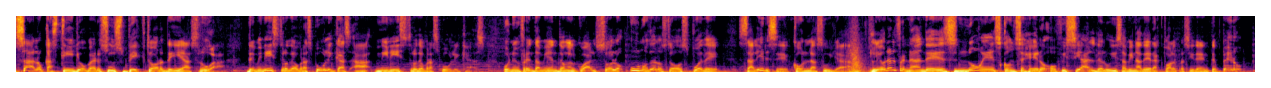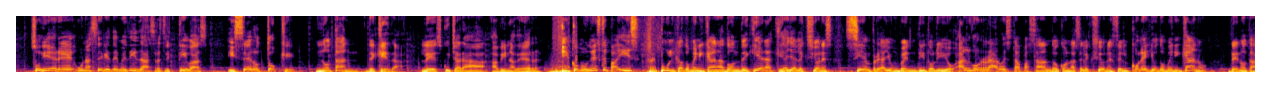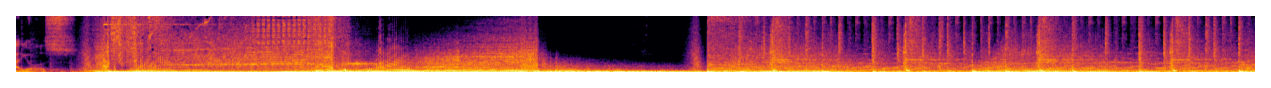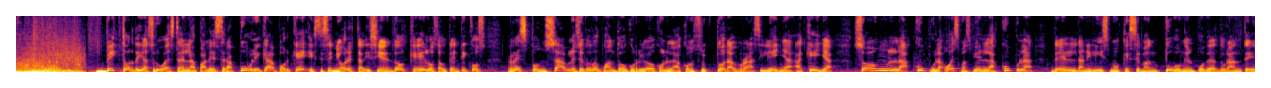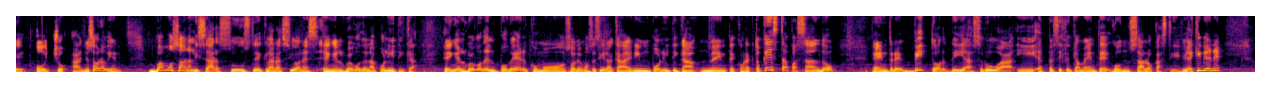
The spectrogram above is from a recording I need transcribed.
Gonzalo Castillo versus Víctor Díaz Rúa, de ministro de Obras Públicas a ministro de Obras Públicas. Un enfrentamiento en el cual solo uno de los dos puede salirse con la suya. Leonel Fernández no es consejero oficial de Luis Abinader, actual presidente, pero sugiere una serie de medidas restrictivas y cero toque, no tan de queda le escuchará a Binader. Y como en este país, República Dominicana, donde quiera que haya elecciones, siempre hay un bendito lío. Algo raro está pasando con las elecciones del Colegio Dominicano de Notarios. Díaz Rúa está en la palestra pública porque este señor está diciendo que los auténticos responsables de todo cuanto ocurrió con la constructora brasileña aquella son la cúpula, o es más bien la cúpula del danilismo que se mantuvo en el poder durante ocho años. Ahora bien, vamos a analizar sus declaraciones en el juego de la política, en el juego del poder, como solemos decir acá en Impolíticamente Correcto. ¿Qué está pasando? Entre Víctor Díaz Rúa y específicamente Gonzalo Castillo. Y aquí viene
